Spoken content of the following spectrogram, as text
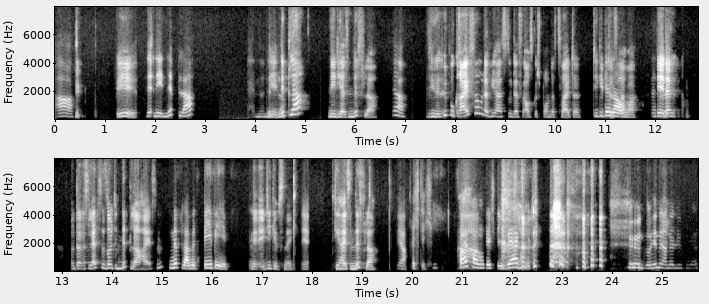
A. B. Nee, nee Nibbler. Nee, Nibbler? Nee, die heißen Niffler. Ja. Diese Hypogreife oder wie hast du das ausgesprochen, das zweite? Die gibt genau. es aber. Nee, dann. Und das letzte sollte Nippler heißen? Nippler mit BB. Nee, die gibt's nicht. Nee. Die heißen Niffler. Ja. Richtig. Vollkommen ah. richtig. Sehr gut. Schön so hinanalysiert.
